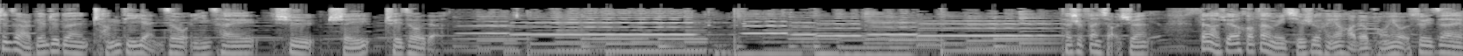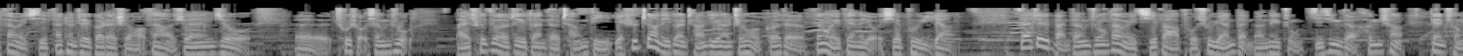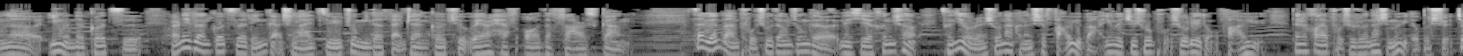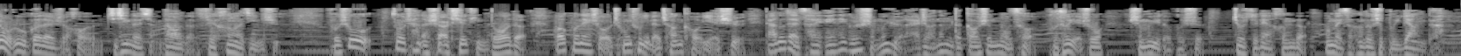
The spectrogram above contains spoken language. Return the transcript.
现在耳边这段长笛演奏您猜是谁吹奏的？他是范晓萱。范晓萱和范玮琪是很要好的朋友所以在范玮琪翻唱这歌的时候范晓萱就呃出手相助。来吹奏了这一段的长笛，也是这样的一段长笛，让整首歌的氛围变得有些不一样。在这一版当中，范玮琪把朴树原本的那种即兴的哼唱变成了英文的歌词，而那段歌词的灵感是来自于著名的反战歌曲《Where Have All the Flowers Gone》。在原版朴树当中的那些哼唱，曾经有人说那可能是法语吧，因为据说朴树略懂法语。但是后来朴树说那什么语都不是，就是录歌的时候即兴的想到的，所以哼了进去。朴树做唱的事儿其实挺多的，包括那首《冲出你的窗口》也是，大家都在猜，哎，那个是什么语来着？那么的高深莫测。朴树也说什么语都不是，就是随便哼的。我每次哼都是不一样的。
